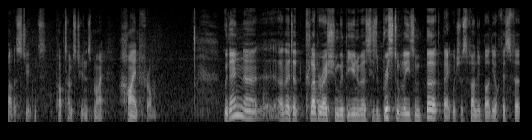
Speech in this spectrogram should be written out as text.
other students, part-time students, might hide from. We then uh, led a collaboration with the universities of Bristol, Leeds and Birkbeck, which was funded by the Office for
